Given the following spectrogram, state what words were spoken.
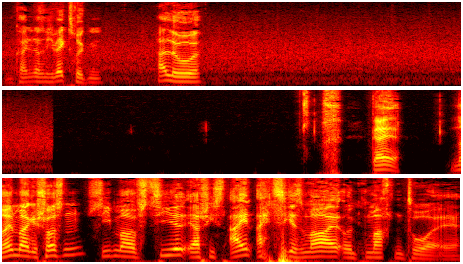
Warum kann ich das nicht wegdrücken? Hallo? Geil. Neunmal geschossen, siebenmal aufs Ziel, er schießt ein einziges Mal und macht ein Tor, ey.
